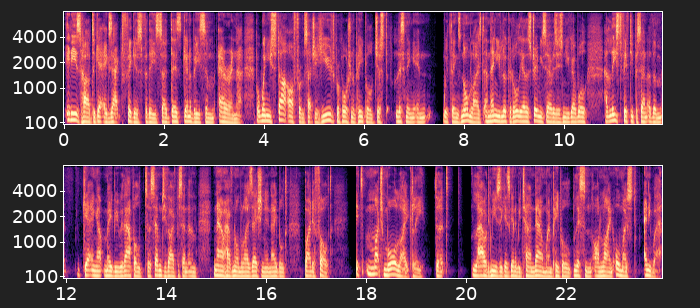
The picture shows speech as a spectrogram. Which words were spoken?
it is hard to get exact figures for these so there's going to be some error in that but when you start off from such a huge proportion of people just listening in with things normalized and then you look at all the other streaming services and you go well at least 50% of them getting up maybe with apple to 75% of them now have normalization enabled by default it's much more likely that loud music is going to be turned down when people listen online almost anywhere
